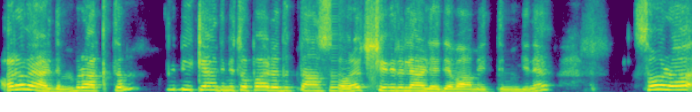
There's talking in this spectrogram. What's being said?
Ara verdim, bıraktım. Bir kendimi toparladıktan sonra çevirilerle devam ettim yine. Sonra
